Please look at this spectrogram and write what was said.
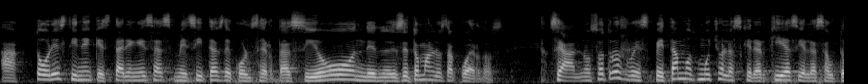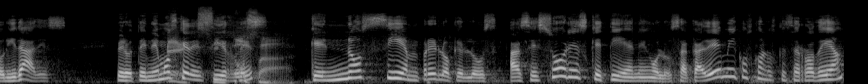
actores tienen que estar en esas mesitas de concertación, de donde se toman los acuerdos. O sea, nosotros respetamos mucho las jerarquías y a las autoridades, pero tenemos que decirles que no siempre lo que los asesores que tienen o los académicos con los que se rodean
